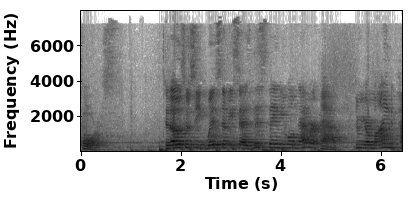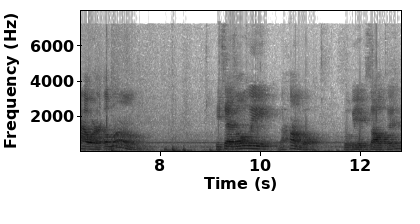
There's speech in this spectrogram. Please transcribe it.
force. To those who seek wisdom, he says, This thing you will never have through your mind power alone. He says, Only the humble will be exalted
